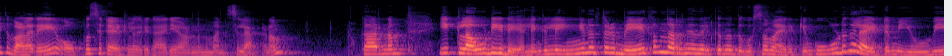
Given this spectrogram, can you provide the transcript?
ഇത് വളരെ ഓപ്പോസിറ്റ് ആയിട്ടുള്ള ഒരു കാര്യമാണെന്ന് മനസ്സിലാക്കണം. കാരണം ഈ ക്ലൗഡി ഡേ അല്ലെങ്കിൽ ഇങ്ങനത്തെ ഒരു മേഘം നിറഞ്ഞു നിൽക്കുന്ന ദിവസമായിരിക്കും കൂടുതലായിട്ടും യു വി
